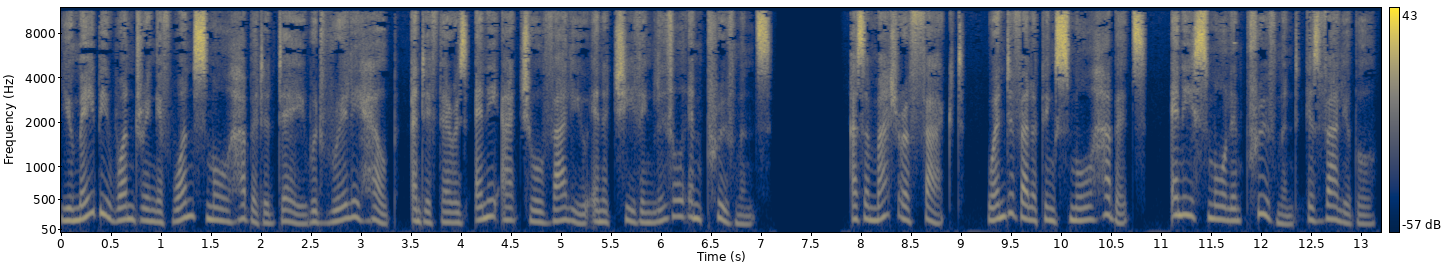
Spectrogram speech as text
you may be wondering if one small habit a day would really help and if there is any actual value in achieving little improvements. As a matter of fact, when developing small habits, any small improvement is valuable.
